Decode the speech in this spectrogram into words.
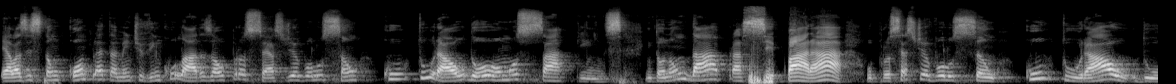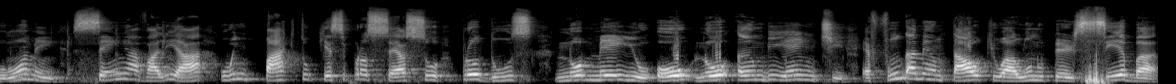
elas estão completamente vinculadas ao processo de evolução cultural do Homo sapiens. Então não dá para separar o processo de evolução cultural do homem sem avaliar o impacto que esse processo produz no meio ou no ambiente. É fundamental que o aluno perceba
